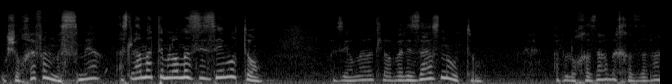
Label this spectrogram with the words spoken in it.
הוא שוכב על מסמר? אז למה אתם לא מזיזים אותו? אז היא אומרת לו, אבל הזזנו אותו. אבל הוא חזר בחזרה.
